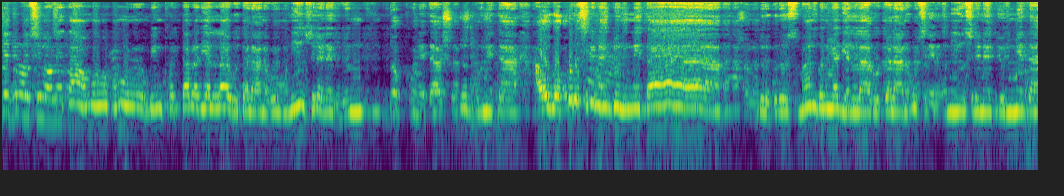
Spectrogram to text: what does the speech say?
যেগুলো ছিল নেতা অমর অমর বিন খত্তাব তাআলা আনহু উনি ছিলেন একজন দক্ষ সুযোগ্য নেতা, আবু বকর একজন নেতা। সুন্দর করে ওসমান গনি রাদিয়াল্লাহু তাআলা ছিলেন, উনিও ছিলেন একজন নেতা।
